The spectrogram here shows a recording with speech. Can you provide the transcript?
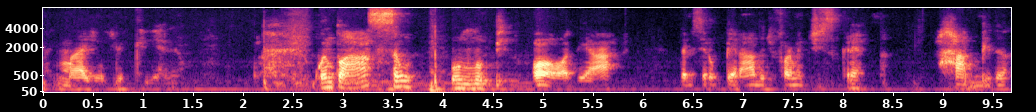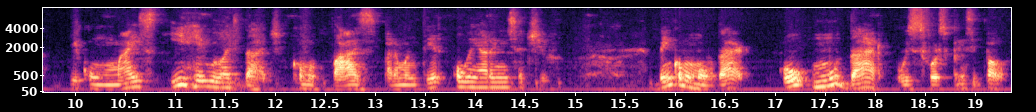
A imagem que ele cria, né? Quanto à ação, o loop ODA deve ser operado de forma discreta, rápida e com mais irregularidade como base para manter ou ganhar a iniciativa, bem como moldar ou mudar o esforço principal,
